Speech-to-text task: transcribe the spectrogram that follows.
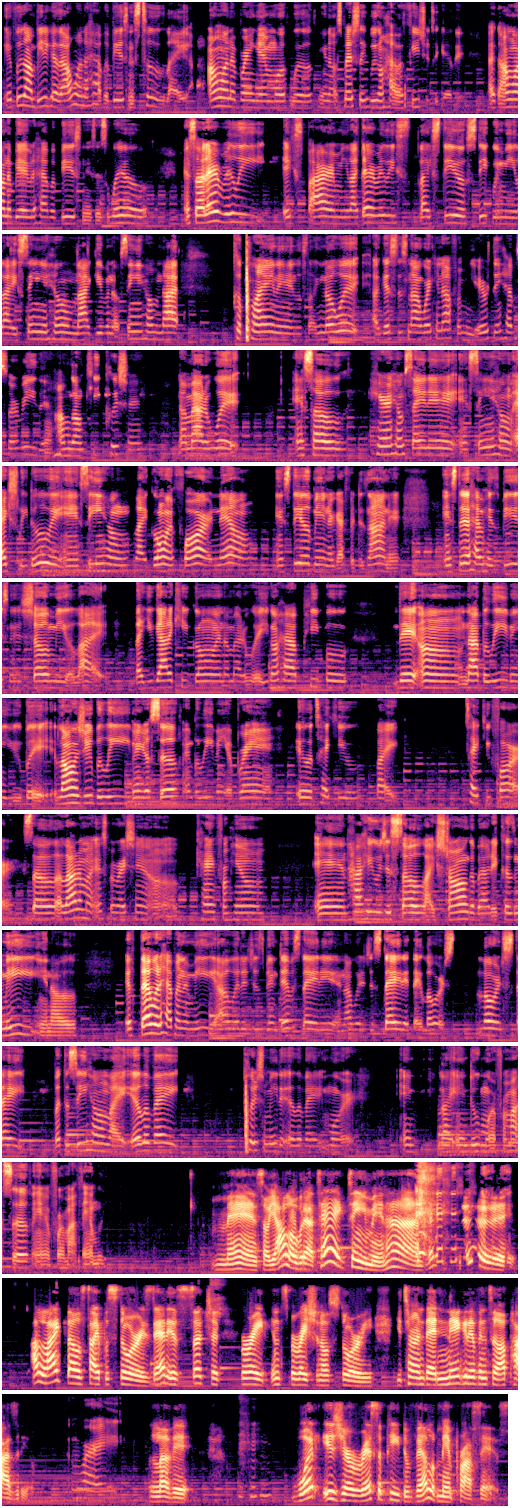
if we're gonna be together i want to have a business too. Like i want to bring in more wealth you know especially if we're gonna have a future together. Like i want to be able to have a business as well. And so that really inspired me. Like that really like still stick with me. Like seeing him not giving up seeing him not complaining it's like you know what? I guess it's not working out for me. Everything happens for a reason. Mm-hmm. I'm gonna keep pushing no matter what and so hearing him say that and seeing him actually do it and seeing him like going far now and still being a graphic designer and still having his business showed me a lot. Like you gotta keep going no matter what. You're gonna have people that um not believe in you, but as long as you believe in yourself and believe in your brand, it will take you like take you far. So a lot of my inspiration um, came from him and how he was just so like strong about it. Cause me, you know, if that would have happened to me, I would have just been devastated and I would have just stayed at that lower lower state. But to see him like elevate pushed me to elevate more and like and do more for myself and for my family. Man, so y'all over there tag teaming, huh? That's good. I like those type of stories. That is such a great inspirational story. You turned that negative into a positive. Right. Love it. what is your recipe development process?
